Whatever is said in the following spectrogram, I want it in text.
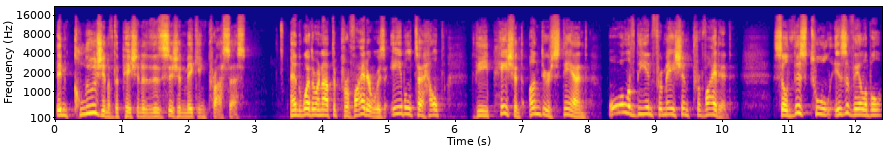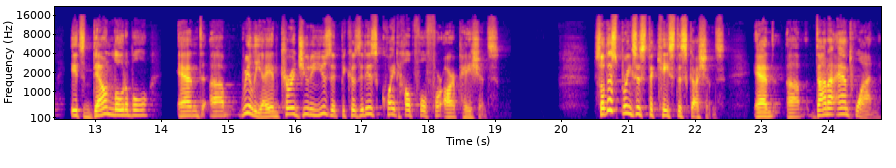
inclusion of the patient in the decision making process, and whether or not the provider was able to help the patient understand all of the information provided. So, this tool is available, it's downloadable, and um, really, I encourage you to use it because it is quite helpful for our patients. So, this brings us to case discussions. And uh, Donna Antoine,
